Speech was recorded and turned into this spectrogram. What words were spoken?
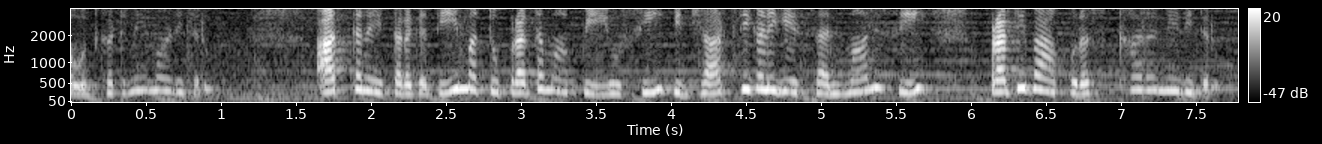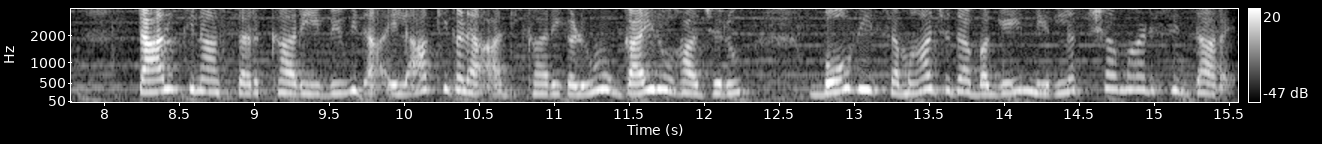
ಉದ್ಘಾಟನೆ ಮಾಡಿದರು. ಹತ್ತನೇ ತರಗತಿ ಮತ್ತು ಪ್ರಥಮ ಪಿಯುಸಿ ವಿದ್ಯಾರ್ಥಿಗಳಿಗೆ ಸನ್ಮಾನಿಸಿ ಪ್ರತಿಭಾ ಪುರಸ್ಕಾರ ನೀಡಿದರು. ತಾಲೂಕಿನ ಸರ್ಕಾರಿ ವಿವಿಧ ಇಲಾಖೆಗಳ ಅಧಿಕಾರಿಗಳು, ಗೈರು ಹಾಜರು, ಬೋವಿ ಸಮಾಜದ ಬಗ್ಗೆ ನಿರ್ಲಕ್ಷ್ಯ ಮಾಡಿಸಿದ್ದಾರೆ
